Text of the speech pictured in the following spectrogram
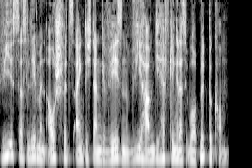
Wie ist das Leben in Auschwitz eigentlich dann gewesen? Wie haben die Häftlinge das überhaupt mitbekommen?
